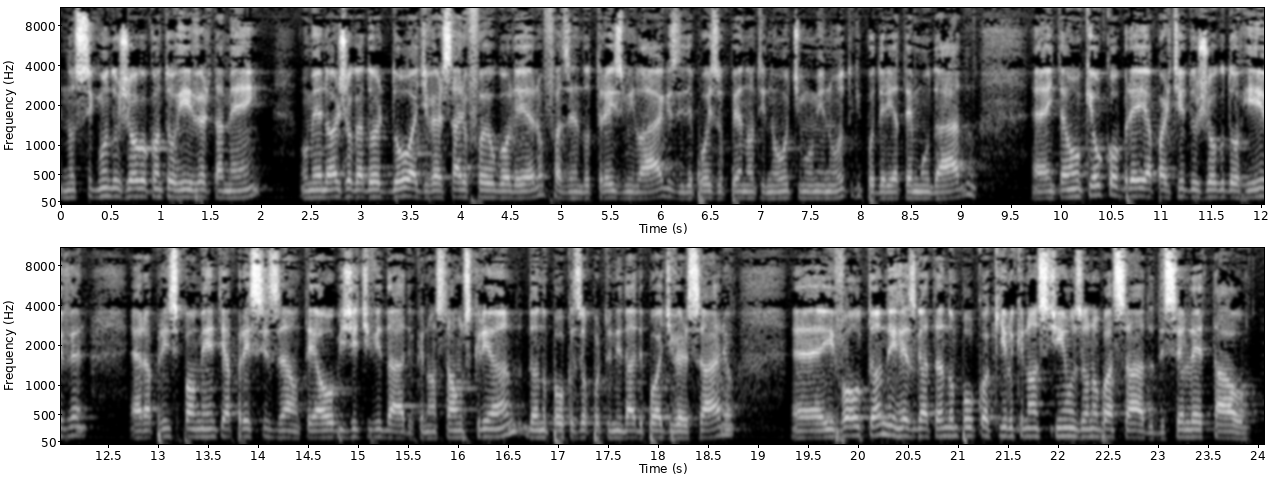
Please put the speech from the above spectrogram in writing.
No segundo jogo contra o River também. O melhor jogador do adversário foi o goleiro, fazendo três milagres, e depois o pênalti no último minuto, que poderia ter mudado. É, então, o que eu cobrei a partir do jogo do River era principalmente a precisão, ter a objetividade, porque nós estávamos criando, dando poucas oportunidades para o adversário, é, e voltando e resgatando um pouco aquilo que nós tínhamos ano passado, de ser letal,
